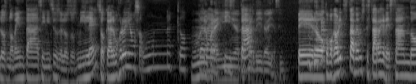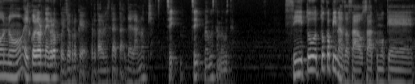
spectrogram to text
los 90 inicios de los 2000 o que a lo mejor veíamos a una que otra Uno por ahí, otro artista, perdido y así. Pero como que ahorita sabemos que está regresando, ¿no? El color negro, pues yo creo que protagonista de, la noche. Sí, sí, me gusta, me gusta. Sí, ¿tú, ¿tú qué opinas, Dasa? O sea, como que...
